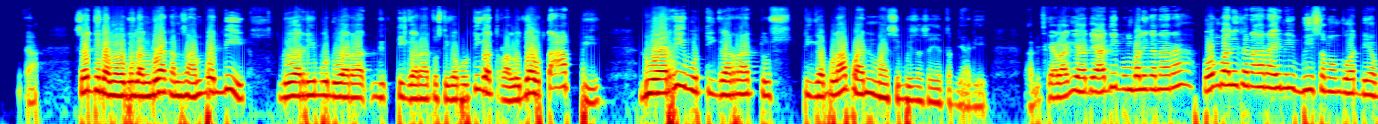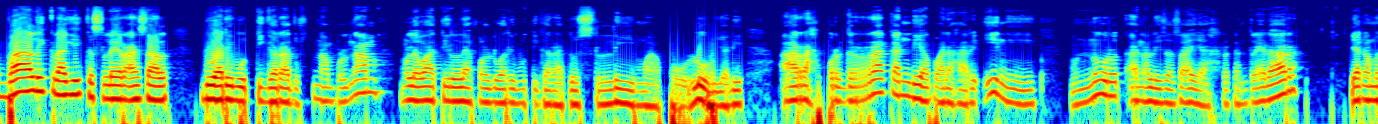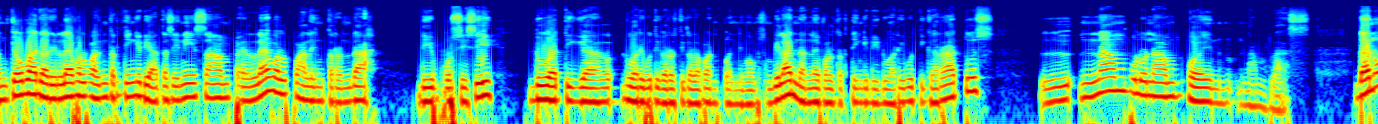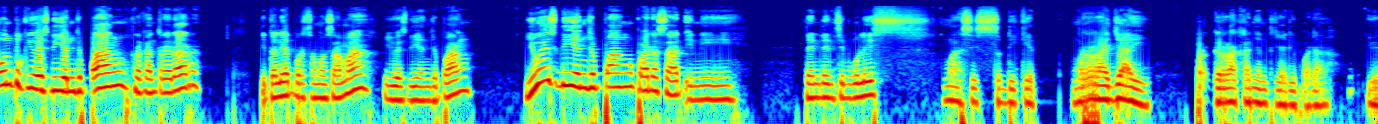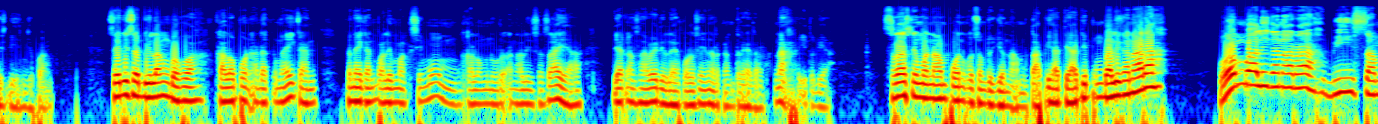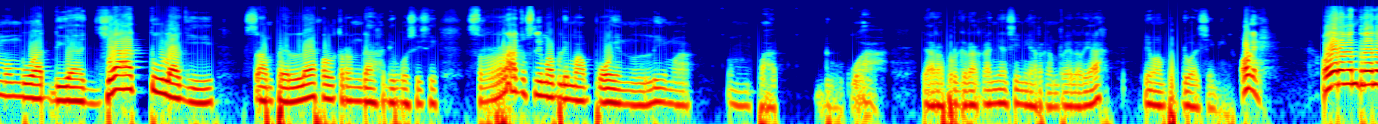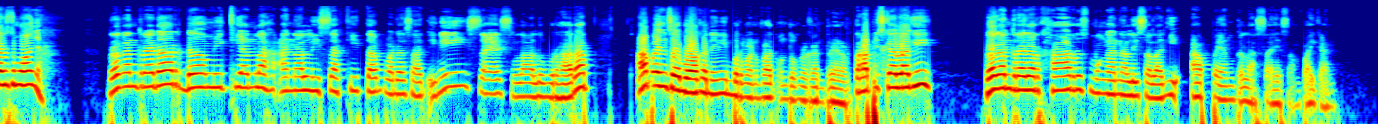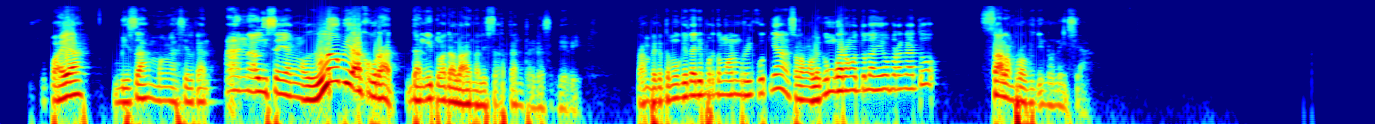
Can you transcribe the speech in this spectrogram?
Ya, saya tidak mau bilang dia akan sampai di 2333 terlalu jauh, tapi 2338 masih bisa saja terjadi. Tapi sekali lagi hati-hati pembalikan arah. Pembalikan arah ini bisa membuat dia balik lagi ke selera asal 2366 melewati level 2350. Jadi arah pergerakan dia pada hari ini menurut analisa saya rekan trader dia akan mencoba dari level paling tertinggi di atas ini sampai level paling terendah di posisi 23 2338.59 dan level tertinggi di 2366.16. Dan untuk USD yen Jepang rekan trader kita lihat bersama-sama USD yen Jepang. USD yen Jepang pada saat ini tendensi bullish masih sedikit merajai pergerakan yang terjadi pada USD yen Jepang. Saya bisa bilang bahwa kalaupun ada kenaikan, kenaikan paling maksimum kalau menurut analisa saya, dia akan sampai di level sini rekan trader. Nah, itu dia. 156.076. Tapi hati-hati pembalikan arah. Pembalikan arah bisa membuat dia jatuh lagi sampai level terendah di posisi 155.542. Cara pergerakannya sini rekan trader ya. 542 sini. Oke. Oke rekan trader semuanya. Rekan trader, demikianlah analisa kita pada saat ini. Saya selalu berharap apa yang saya bawakan ini bermanfaat untuk rekan trader. Tapi sekali lagi, rekan trader harus menganalisa lagi apa yang telah saya sampaikan. Supaya bisa menghasilkan analisa yang lebih akurat dan itu adalah analisa rekan trader sendiri. Sampai ketemu kita di pertemuan berikutnya. Assalamualaikum warahmatullahi wabarakatuh. Salam profit Indonesia.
